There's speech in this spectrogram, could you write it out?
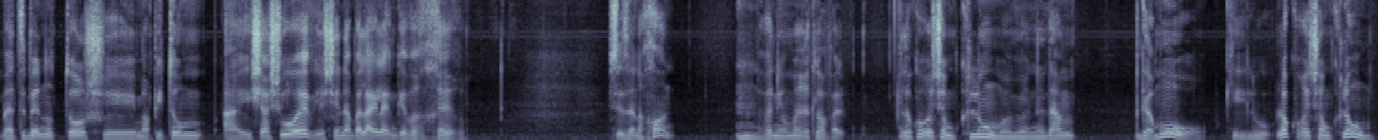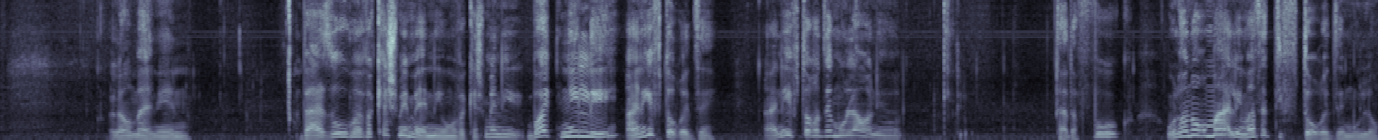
מעצבן אותו שמה פתאום האישה שהוא אוהב ישנה בלילה עם גבר אחר. שזה נכון. ואני אומרת לו, אבל לא קורה שם כלום, הבן אדם גמור, כאילו, לא קורה שם כלום. לא מעניין. ואז הוא מבקש ממני, הוא מבקש ממני, בואי, תני לי, אני אפתור את זה. אני אפתור את זה מולו, אני כאילו, אתה דפוק, הוא לא נורמלי, מה זה תפתור את זה מולו?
